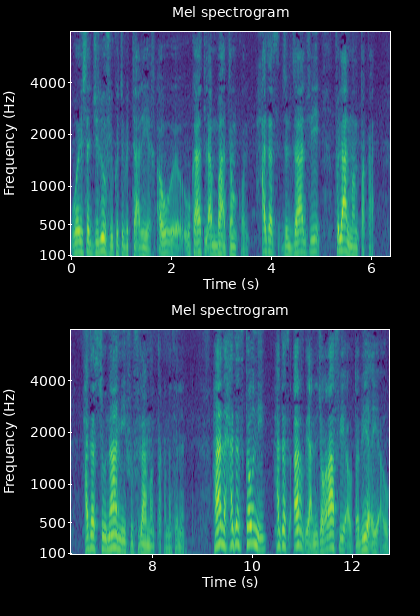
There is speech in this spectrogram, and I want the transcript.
ويسجلوه في كتب التاريخ أو وكالة الأنباء تنقل حدث زلزال في فلان منطقة حدث تسونامي في فلان منطقة مثلا. هذا حدث كوني حدث أرض يعني جغرافي أو طبيعي أو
